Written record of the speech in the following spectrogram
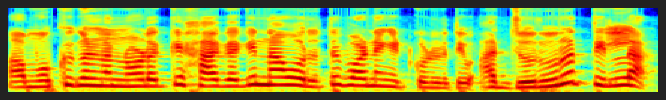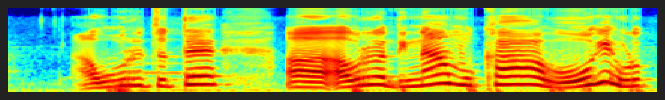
ಆ ಮುಖಗಳನ್ನ ನೋಡೋಕ್ಕೆ ಹಾಗಾಗಿ ನಾವು ಅವ್ರ ಜೊತೆ ಬಾಂಡಿಂಗ್ ಇಟ್ಕೊಂಡಿರ್ತೀವಿ. ಆ ಜರೂರತ್ ಇಲ್ಲ ಅವ್ರ ಜೊತೆ ಅವರ ದಿನ ಮುಖ ಹೋಗಿ ಹುಡುಕ್,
